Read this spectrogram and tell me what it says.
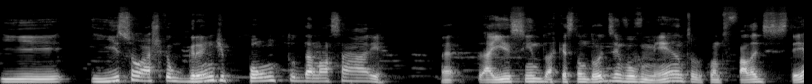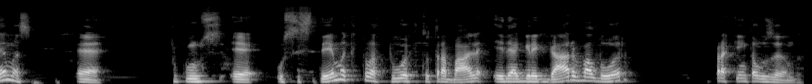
E, e isso eu acho que é o grande ponto da nossa área. É, aí sim, a questão do desenvolvimento, quando fala de sistemas, é tu, é, o sistema que tu atua, que tu trabalha, ele agregar valor para quem está usando.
